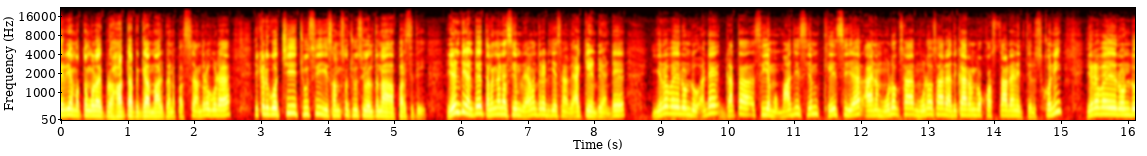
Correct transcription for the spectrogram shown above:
ఏరియా మొత్తం కూడా ఇప్పుడు హాట్ టాపిక్గా మారిపోయిన పరిస్థితి. అందరూ కూడా ఇక్కడికి వచ్చి చూసి ఈ సంస్థను చూసి వెళ్తున్న పరిస్థితి. ఏంటి అంటే తెలంగాణ సీఎం రేవంత్ రెడ్డి చేసిన వ్యాఖ్య ఏంటి అంటే ఇరవై రెండు అంటే గత సీఎం మాజీ సీఎం కేసీఆర్ ఆయన మూడోసారి మూడోసారి అధికారంలోకి వస్తాడని తెలుసుకొని ఇరవై రెండు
